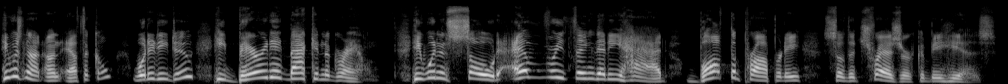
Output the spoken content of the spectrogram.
He was not unethical. What did he do? He buried it back in the ground. He went and sold everything that he had, bought the property so the treasure could be his.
